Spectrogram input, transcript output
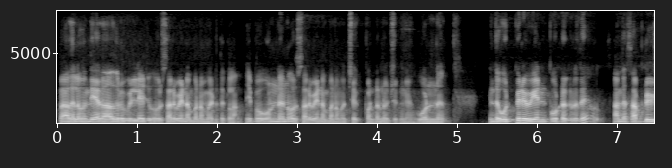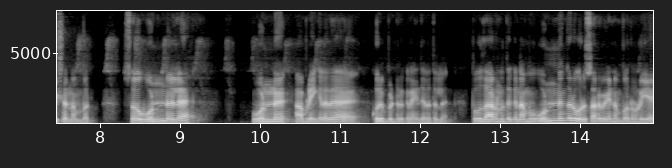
இப்போ அதில் வந்து ஏதாவது ஒரு வில்லேஜ் ஒரு சர்வே நம்பர் நம்ம எடுத்துக்கலாம். இப்போ ஒன்றுன்னு ஒரு சர்வே நம்பர் நம்ம செக் பண்ணுறோன்னு வச்சுக்கோங்க ஒன்று இந்த உட்பிரிவு எண் போட்டுக்கிறது அந்த சப்டிவிஷன் நம்பர் ஸோ ஒன்றில் ஒன்று அப்படிங்கிறத குறிப்பிட்டிருக்கிறேன் இந்த இடத்துல. இப்போ உதாரணத்துக்கு நம்ம ஒன்றுங்கிற ஒரு சர்வே நம்பருடைய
